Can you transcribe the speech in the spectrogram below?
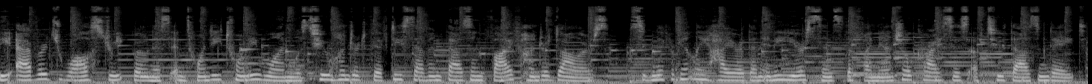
the average Wall Street bonus in 2021 was $257,500, significantly higher than any year since the financial crisis of 2008.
